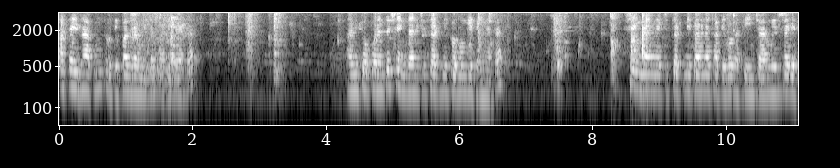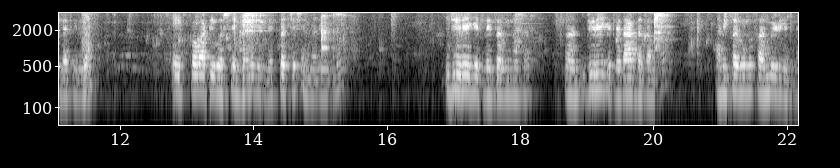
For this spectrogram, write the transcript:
आता हे झाकून ठेवते पंधरा मिनिटासाठी आता आणि तोपर्यंत शेंगदाण्याची चटणी करून घेते मी आता. शेंगदाण्याची चटणी करण्यासाठी बघा तीन चार मिरच्या घेतल्यात हिरव्या. एक वाटीभर शेंगदाणे घेतलेत कच्चे शेंगदाणे घेतले जिरे घेतले चवीनुसार. जिरे घेतलेत अर्धा चमचा आणि चवीनुसार मीठ घेतले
